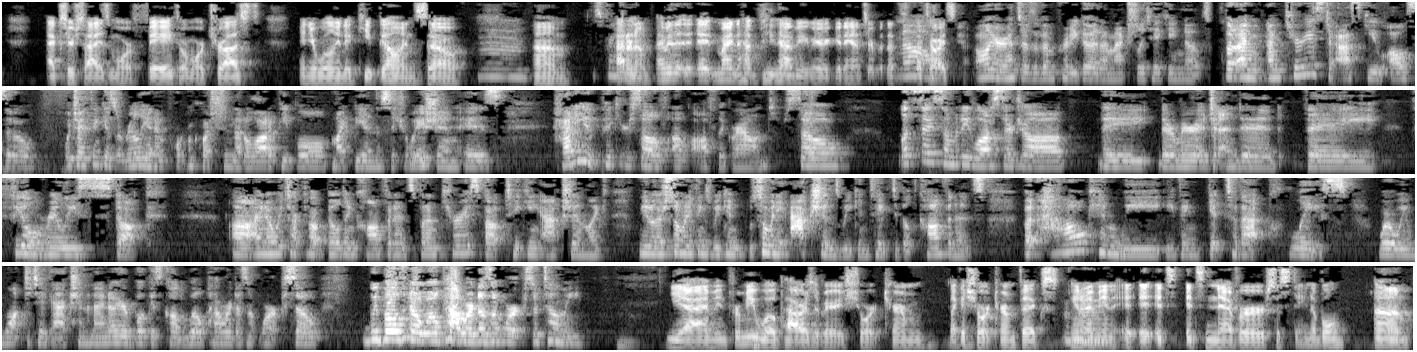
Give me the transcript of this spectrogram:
exercise more faith or more trust and you're willing to keep going. So, mm. um, I don't know. I mean, it, it, might not be not be a very good answer, but that's no, that's how I see it. All your answers have been pretty good. I'm actually taking notes, but I'm I'm curious to ask you also, which I think is a really an important question that a lot of people might be in the situation is, how do you pick yourself up off the ground? So, let's say somebody lost their job they their marriage ended, they feel really stuck. Uh, I know we talked about building confidence, but I'm curious about taking action. Like, you know, there's so many things we can, so many actions we can take to build confidence, but how can we even get to that place where we want to take action? And I know your book is called Willpower Doesn't Work. So we both know willpower doesn't work. So tell me. Yeah, I mean, for me, willpower is a very short term, like a short term fix. Mm-hmm. You know what I mm-hmm. mean? It, it, it's it's never sustainable. Um,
